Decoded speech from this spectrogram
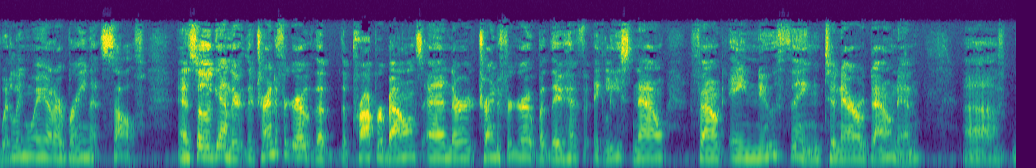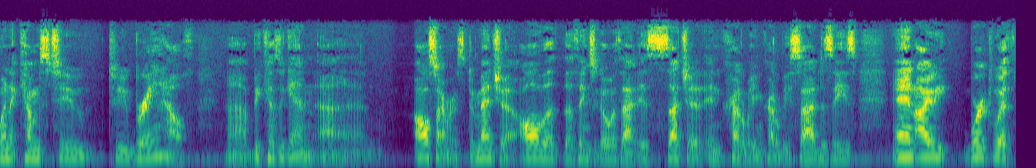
whittling away at our brain itself. And so again, they're, they're trying to figure out the, the proper balance and they're trying to figure out, but they have at least now found a new thing to narrow down in uh, when it comes to to brain health uh, because again uh, alzheimer's dementia all the, the things that go with that is such an incredibly incredibly sad disease. And i worked with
